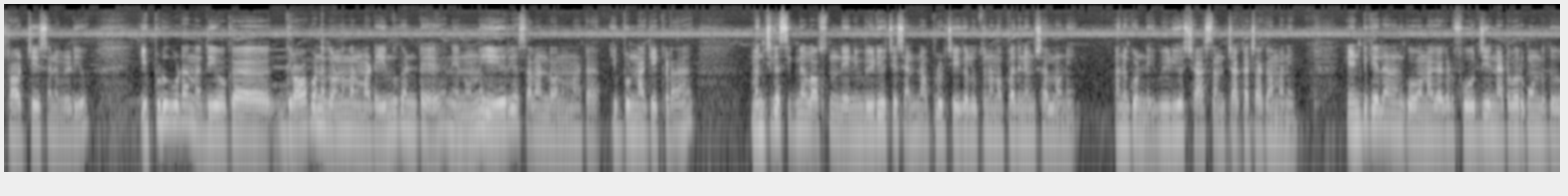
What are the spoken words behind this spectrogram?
స్టార్ట్ చేశాను వీడియో. ఇప్పుడు కూడా నాది ఒక గ్రాఫ్ అనేది ఉండదన్నమాట ఎందుకంటే నేను ఉన్న ఏరియాస్ అలాంటివి అనమాట ఇప్పుడు నాకు ఇక్కడ మంచిగా సిగ్నల్ వస్తుంది. నేను వీడియో చేసి వెంటనే అప్లోడ్ చేయగలుగుతున్నాను పది నిమిషాల్లోనే. అనుకోండి వీడియోస్ చేస్తాను చక్క ఇంటికి వెళ్ళాను అనుకో నాకు అక్కడ ఫోర్ జీ నెట్వర్క్ ఉండదు.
